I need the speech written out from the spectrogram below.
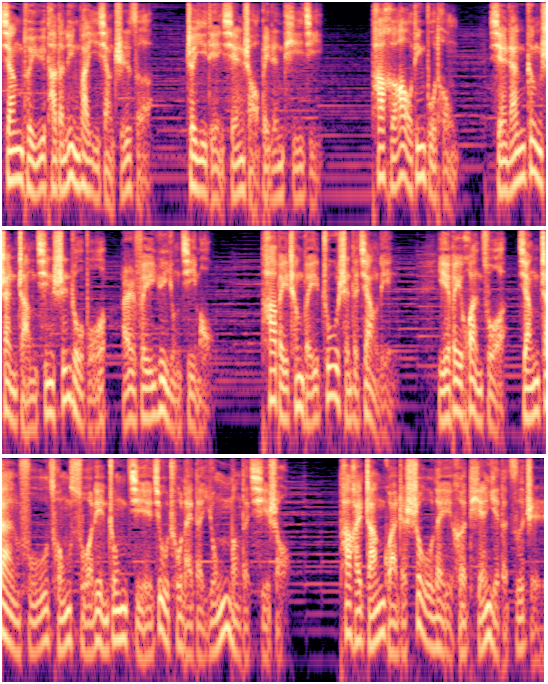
相对于他的另外一项职责，这一点鲜少被人提及。他和奥丁不同，显然更擅长亲身肉搏，而非运用计谋。他被称为诸神的将领，也被唤作将战俘从锁链中解救出来的勇猛的骑手。他还掌管着兽类和田野的资质。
